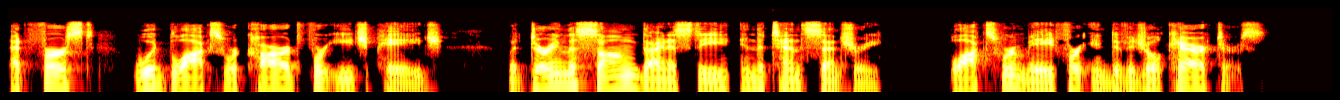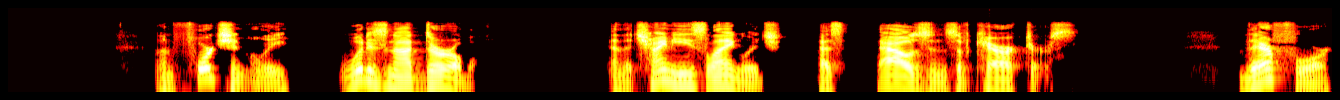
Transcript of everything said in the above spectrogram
At first, wood blocks were carved for each page, but during the Song dynasty in the 10th century, blocks were made for individual characters. Unfortunately, wood is not durable, and the Chinese language has thousands of characters. Therefore,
